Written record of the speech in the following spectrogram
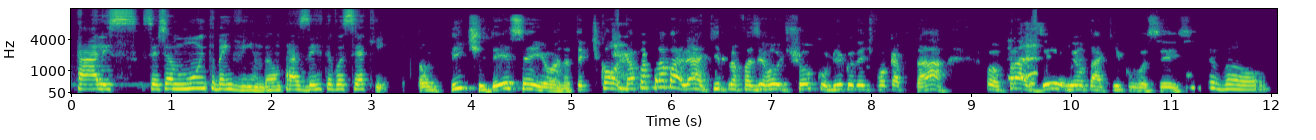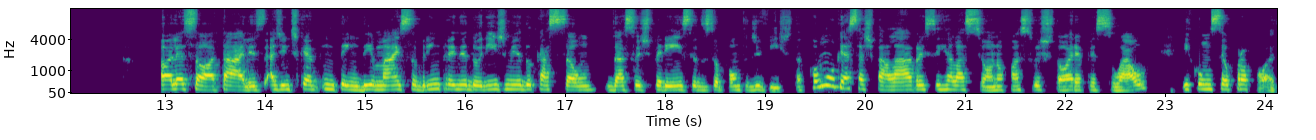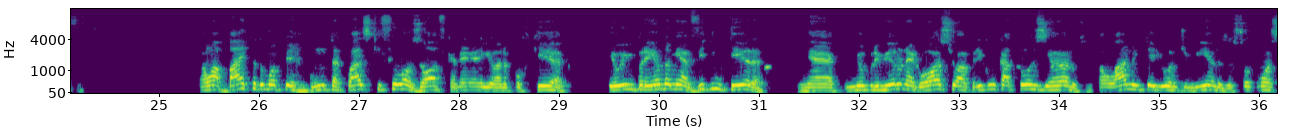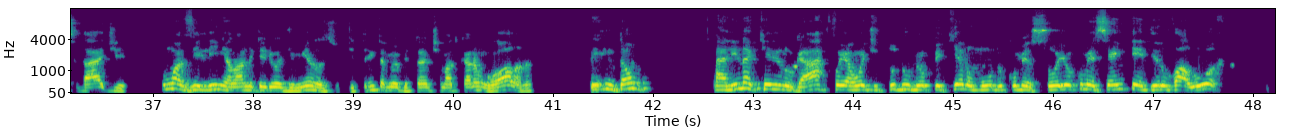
Thales, seja muito bem-vindo. É um prazer ter você aqui. Então, um pitch desse, hein, Iona? Tem que te colocar para trabalhar aqui, para fazer roadshow comigo quando a gente for captar. Pô, prazer meu estar aqui com vocês. Muito bom. Olha só, Thales, a gente quer entender mais sobre empreendedorismo e educação, da sua experiência, do seu ponto de vista. Como que essas palavras se relacionam com a sua história pessoal e com o seu propósito? É uma baita de uma pergunta quase que filosófica, né, Iona? Porque eu empreendo a minha vida inteira. Né? Meu primeiro negócio eu abri com 14 anos. Então, lá no interior de Minas, eu sou de uma cidade, uma vilinha lá no interior de Minas, de 30 mil habitantes, chamado Carangola, né? Então, ali naquele lugar foi aonde todo o meu pequeno mundo começou e eu comecei a entender o valor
